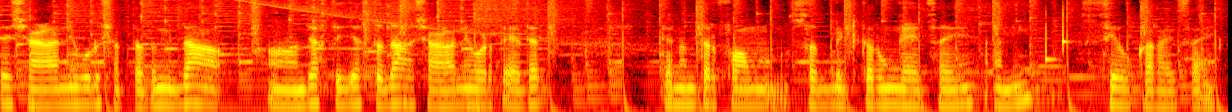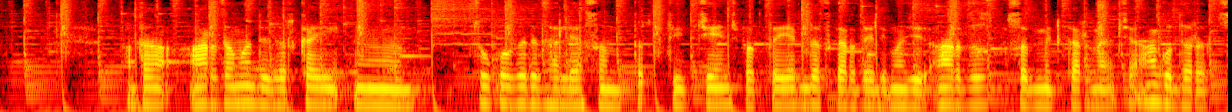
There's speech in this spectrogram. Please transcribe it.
ते शाळा निवडू शकता. तुम्ही दहा जास्तीत जास्त दहा शाळा निवडता येतात. त्यानंतर फॉर्म सबमिट करून घ्यायचा आहे आणि सेव्ह करायचा आहे. आता अर्जामध्ये जर काही चूक वगैरे झाली असेल तर ती चेंज फक्त एकदाच करता येते. म्हणजे अर्ज सबमिट करण्याच्या अगोदरच.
